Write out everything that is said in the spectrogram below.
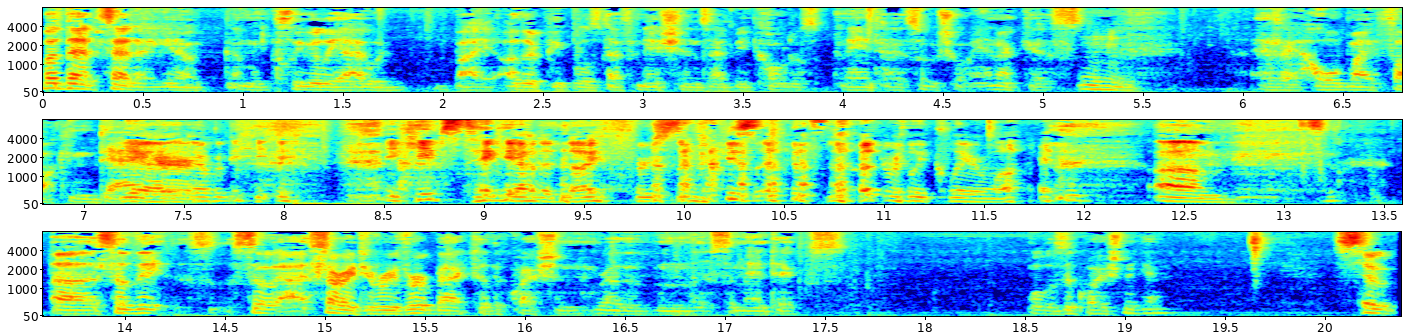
But that said, you know, I mean, clearly, I would, by other people's definitions, I'd be called an antisocial anarchist. As I hold my fucking Mm-hmm. Yeah, dagger. he, he keeps taking out a knife for some reason. It's not really clear why. Uh, so, they, so uh, sorry to revert back to the question rather than the semantics. What was the question again? So,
